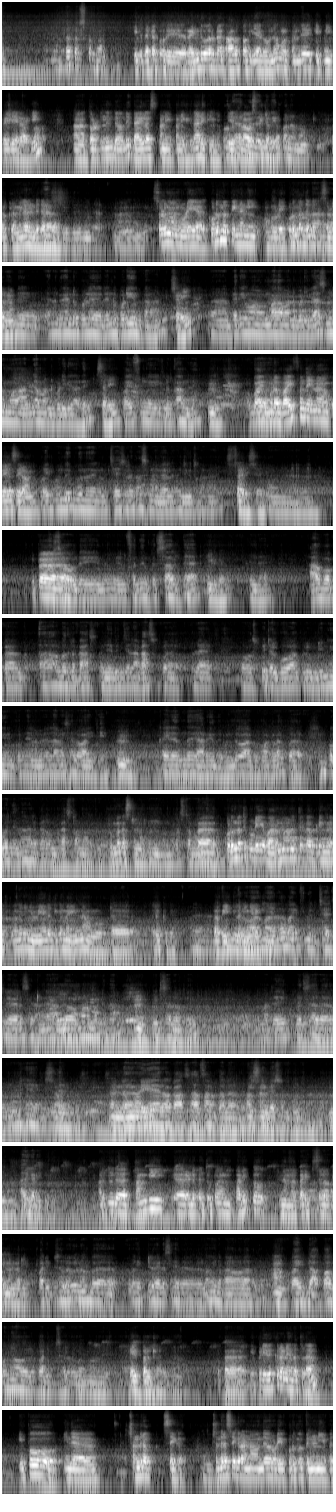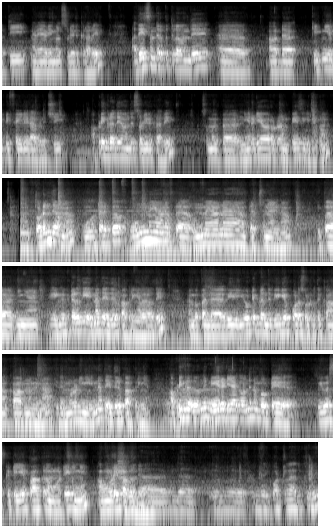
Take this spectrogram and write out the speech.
ரொம்ப கஷ்டமா இருக்கும். கிட்டத்தட்ட ஒரு ரெண்டு வருட காலப்பகுதியாக வந்து உங்களுக்கு வந்து கிட்னி ஃபெயிலியர் ஆகி தொடர்ந்து இந்த வந்து டயலாஸ் பண்ணி பண்ணிக்கிட்டு தான் இருக்கீங்க. பண்ணணும். ஒரு கிழமையில ரெண்டு தடவை. சொல்லுங்க உங்களுடைய குடும்ப பின்னணி உங்களுடைய குடும்பத்தை பத்தி சொல்லுங்க. எனக்கு ரெண்டு பிள்ளை ரெண்டு பொடியும் இருக்காங்க. சரி. பெரியவன் ஒன்பதாம் ஆண்டு படிக்கிறா சின்ன அஞ்சாம் ஆண்டு படிக்கிறாரு. சரி. ஒய்ஃப் இங்கே வீட்டில் இருக்காங்க. உங்களோட வைஃப் வந்து என்ன வேலை செய்றாங்க? ஒய்ஃப் வந்து இப்போ சேச்சில் தான் சின்ன வேலை செஞ்சுக்கிட்டு இருக்காங்க. சரி சரி. இப்ப வந்து பெருசாக இல்ல. இல்லை. ஆரம்ப ஆரம்பத்தில் காசு கொஞ்சம் இருந்துச்சு எல்லாம் காசு ஹாஸ்பிட்டல் போவா அப்படி இப்படின்னு கொஞ்சம் எல்லாமே செலவாகிட்டு கையில இருந்து யாரையும் இது வந்து வாக்கு பார்க்கல. இப்போ இப்போ கொஞ்சம் தான் இருக்க ரொம்ப கஷ்டமா இருக்கு. ரொம்ப கஷ்டமா இருக்கு. ரொம்ப கஷ்டமா குடும்பத்துக்குடைய வருமானத்துக்கு அப்படிங்கிறதுக்கு வந்து நீங்க மேலதிகமா என்ன உங்ககிட்ட இருக்குது? இப்ப வீட்டுல நீங்க இருக்கீங்க. வைஃப் சேர்ச்சில் வேலை செய்கிறாங்க அந்த வருமானம் மட்டும்தான் வீட்டு செலவுக்கு. மற்ற பெருசாக வேற ஒன்றுமே ஐயாயிரம் ரூபா காசு அரசாங்கத்தால் கொடுக்கும் ம். அது கிடைக்கும். அடுத்து இந்த தம்பி ரெண்டு பேர்த்துக்கும் படிப்பு நம்ம படிப்பு செலவுக்கு என்ன மாதிரி? படிப்பு செலவு நம்ம வைஃப்ட்டு வேலை செய்கிற இடம் கொஞ்சம் கனவாகுது ஆ. வைஃப் அப்பா கொஞ்சம் அவர் படிப்பு செலவு ஹெல்ப் பண்றாரு. இப்ப இப்படி இருக்கிற நேரத்துல இப்போ இந்த சந்திரசேகர் சந்திரசேகர் அண்ணா வந்து அவருடைய குடும்ப பின்னணியை பத்தி நிறைய விடயங்கள் சொல்லியிருக்கிறாரு. அதே சந்தர்ப்பத்துல வந்து அவரோட கிட்னி எப்படி ஃபெயிலியர் ஆகுனுச்சு அப்படிங்கிறதையும் வந்து சொல்லியிருக்காரு சும்மா இப்ப நேரடியாக அவரோட நம்ம பேசிக்கிட்டு இருக்கோம். தொடர்ந்து அண்ணா உங்ககிட்ட இருக்க உண்மையான பிர- உண்மையான பிரச்சனை என்ன? இப்ப நீங்க எங்ககிட்ட இருந்து என்னத்தை எதிர்பார்க்குறீங்க? அதாவது நம்ம இப்ப இந்த யூடியூப்ல இந்த வீடியோ போட சொல்றதுக்கான காரணம் என்ன? இதன் மூலம் நீங்க என்னத்தை எதிர்பார்க்குறீங்க? அப்படிங்கறது வந்து நேரடியாக வந்து நம்ம வியூவர்ஸ் கிட்டயே பார்க்குறவங்ககிட்டயே நீங்க அவங்களோடய பகிர்ந்து இந்த இந்த- ரிப்போர்ட்லாம் இருக்குது.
